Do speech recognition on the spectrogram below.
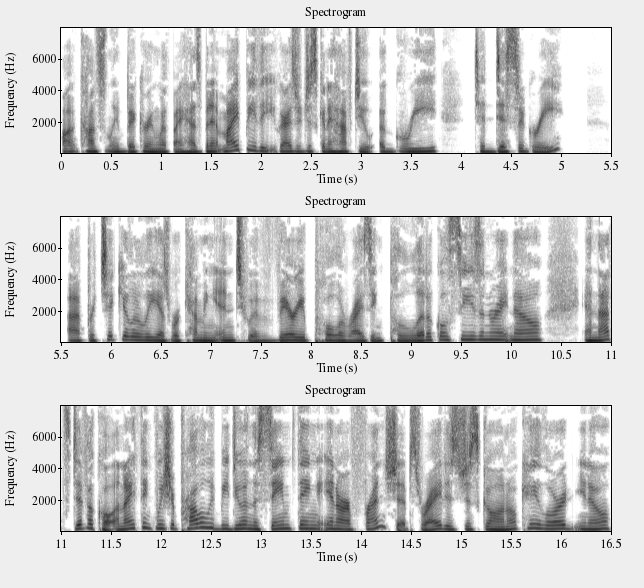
uh, constantly bickering with my husband. It might be that you guys are just going to have to agree to disagree uh, particularly as we're coming into a very polarizing political season right now. And that's difficult. And I think we should probably be doing the same thing in our friendships, right? Is just going, okay, Lord, you know,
